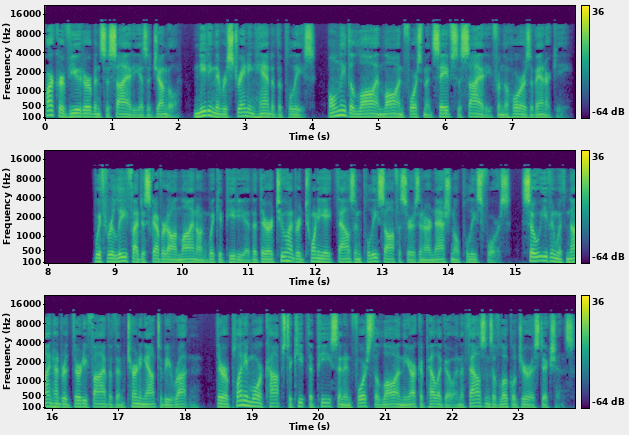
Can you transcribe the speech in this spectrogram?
Parker viewed urban society as a jungle, needing the restraining hand of the police, only the law and law enforcement saves society from the horrors of anarchy. With relief, I discovered online on Wikipedia that there are 228,000 police officers in our national police force, so even with 935 of them turning out to be rotten, there are plenty more cops to keep the peace and enforce the law in the archipelago and the thousands of local jurisdictions.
